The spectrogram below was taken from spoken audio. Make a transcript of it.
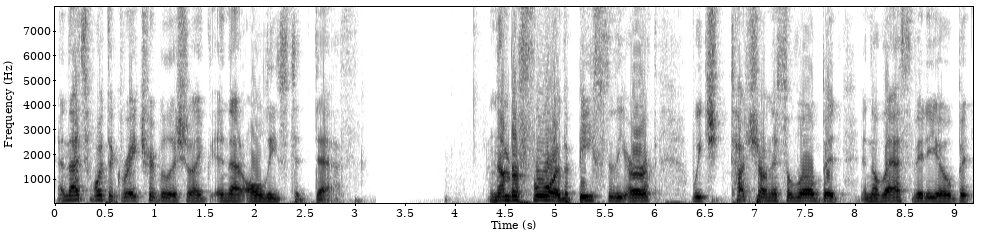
And that's what the great tribulation like and that all leads to death. Number 4, the beasts of the earth. We touched on this a little bit in the last video, but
